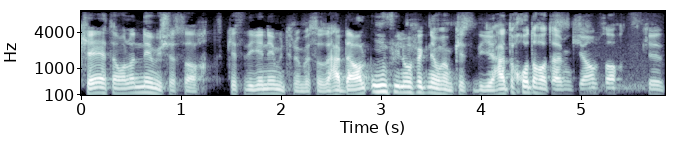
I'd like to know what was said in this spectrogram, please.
که احتمالا نمیشه ساخت. کسی دیگه نمی‌تونه بسازه. حداقل اون فیلمو فکر نمی‌کنم کسی دیگه. حتی خود حاتمی کیام ساخت که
